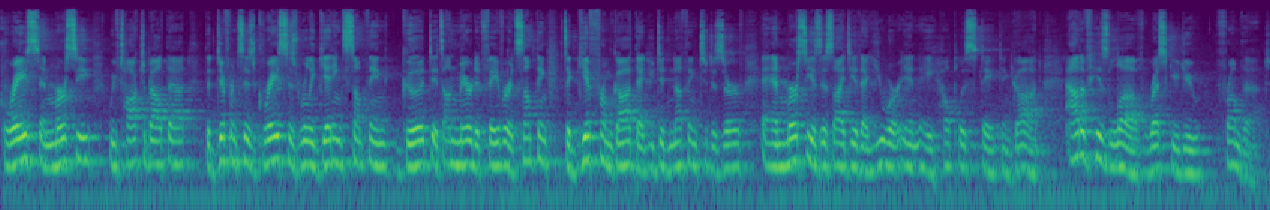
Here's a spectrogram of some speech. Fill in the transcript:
Grace and mercy, we've talked about that. The difference is grace is really getting something good. It's unmerited favor. It's something, it's a gift from God that you did nothing to deserve. And mercy is this idea that you were in a helpless state and God, out of his love, rescued you from that.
